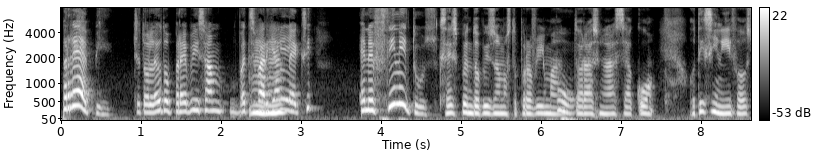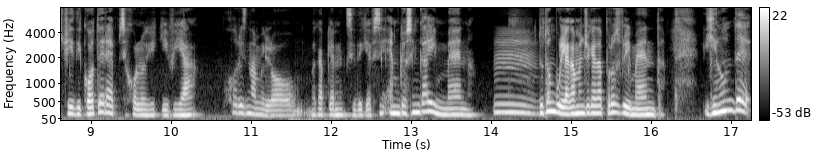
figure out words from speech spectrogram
πρέπει. Και το λέω το πρέπει σαν έτσι βαριά λέξη, εν ευθύνη τους. Ξέρεις που εντοπίζω όμω το πρόβλημα Πού; τώρα στην ώρα σε ακούω. Ότι συνήθως και ειδικότερα η ψυχολογική βία, χωρίς να μιλώ με κάποια εξειδικεύση, είναι πιο συγκαλυμμένα. Τούτο που λέγαμε και για τα προσβλημέντα. Γίνονται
